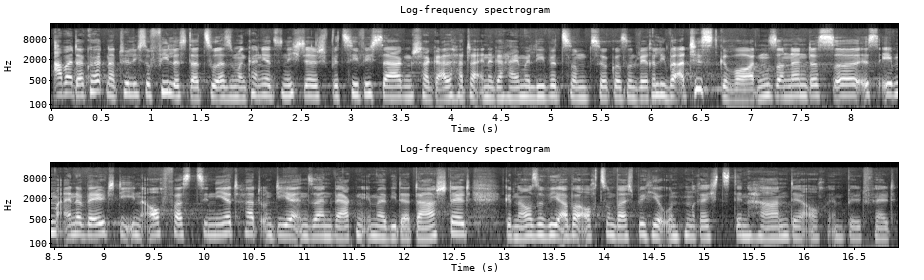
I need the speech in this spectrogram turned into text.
Aber da gehört natürlich so vieles dazu. Also man kann jetzt nicht äh, spezifisch sagen, Chagall hatte eine geheime Liebe zum Zirkus und wäre lieber Artist geworden, sondern das äh, ist eben eine Welt, die ihn auch fasziniert hat und die er in seinen Werken immer wieder darstellt. Genauso wie aber auch zum Beispiel hier unten rechts den Hahn, der auch im Bildfeld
